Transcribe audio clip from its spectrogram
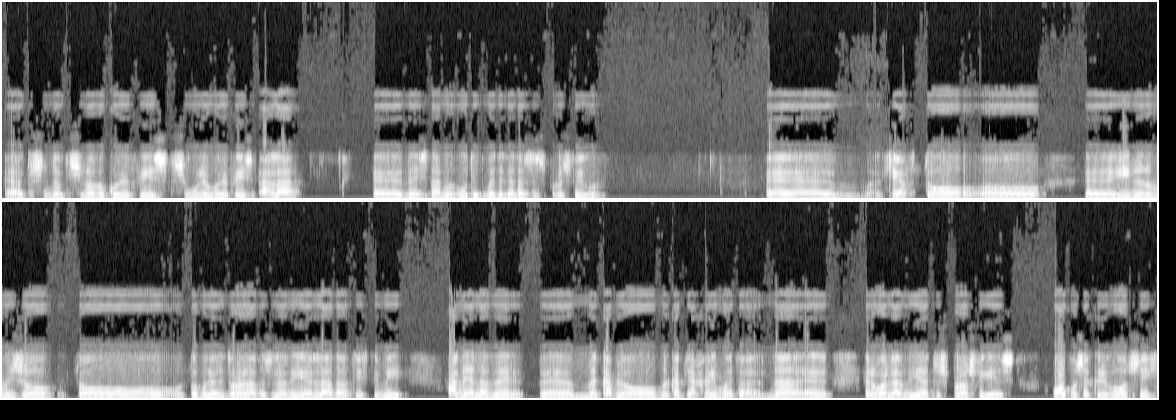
ε, του, Συνο- του Συνόδου Κορυφής, του Συμβουλίου Κορυφής, αλλά ε, δεν ζητάμε ούτε τη μετεγκατάσταση προσφύγων. Ε, και αυτό ο, ε, είναι νομίζω το, το μεγαλύτερο λάθος. Δηλαδή η Ελλάδα αυτή τη στιγμή ανέλαβε ε, με, κάποιο, με κάποια χρήματα να ε, εργολαβία τους πρόσφυγες όπως ακριβώς έχει,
